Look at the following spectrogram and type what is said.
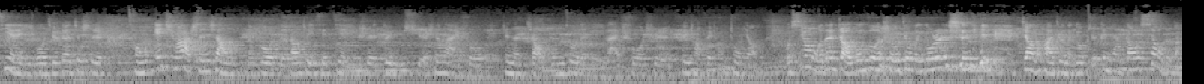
建议，我觉得这是。从 HR 身上能够得到这一些建议，是对于学生来说，真的找工作的你来说是非常非常重要的。我希望我在找工作的时候就能够认识你，这样的话就能够更加高效的吧，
